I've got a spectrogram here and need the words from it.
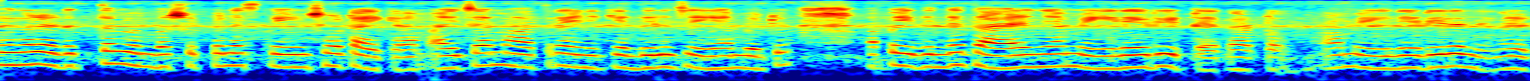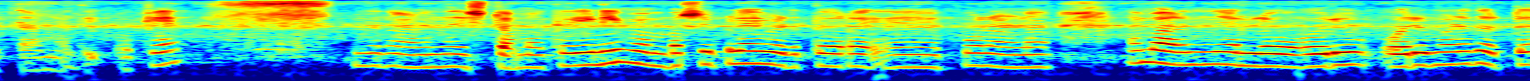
നിങ്ങൾ എടുത്ത മെമ്പർഷിപ്പിന്റെ സ്ക്രീൻഷോട്ട് അയക്കണം. അയച്ചാൽ മാത്രമേ എനിക്ക് എന്തെങ്കിലും ചെയ്യാൻ പറ്റൂ. അപ്പോൾ ഇതിന്റെ താഴെ ഞാൻ മെയിൽ ഐ ഡി ഇട്ടേക്കാം കേട്ടോ. ആ മെയിൽ ഐ ഡിയിൽ നിങ്ങൾ ഇട്ടാൽ മതി. ഓക്കെ ഇത് കാണുന്ന ഇഷ്ടം ഓക്കെ ഇനി മെമ്പർഷിപ്പ് ലൈവ് എടുത്ത് എപ്പോഴാണ് ഞാൻ പറഞ്ഞല്ലോ ഒരു ഒരു മണി തൊട്ട്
